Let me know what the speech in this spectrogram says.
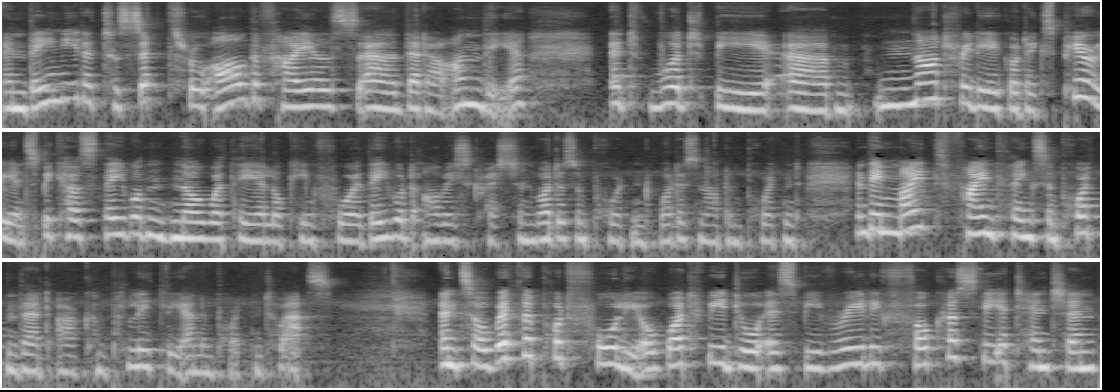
and they needed to sift through all the files uh, that are on there, it would be um, not really a good experience because they wouldn't know what they are looking for. They would always question what is important, what is not important, and they might find things important that are completely unimportant to us. And so with a portfolio, what we do is we really focus the attention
